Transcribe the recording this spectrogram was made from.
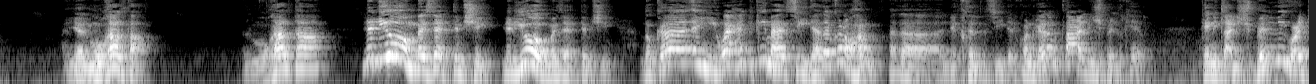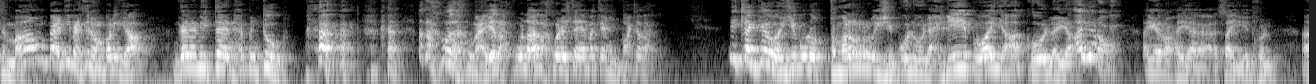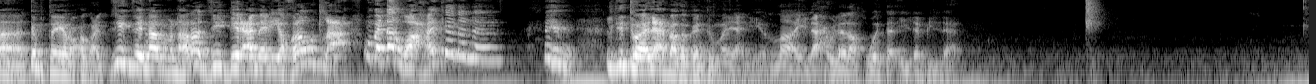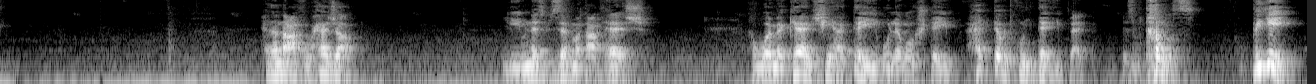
هي المغالطة. المغالطة لليوم مازال تمشي. لليوم مازال تمشي. دوكا أي واحد كيما هذا السيد هذا كان هرب. هذا اللي قتل السيد. كان غير طلع للجبل الخير. كان يطلع للجبل يقعد تما ومن بعد يبعث لهم برية. قال راني نحب نتوب. ضحكوا ضحكوا معايا ضحكوا والله ضحكوا علاش ما كاين ضحك ضحك يتلقاوه يجيبوا له التمر ويجيبوا له الحليب ويا كل هيا. أي روح أي روح يا سي يدخل آه تبت يا روح أقعد. زيد نهار من نهارات زيد دير عملية أخرى وطلع ومن بعد ارواح هكا لقيتوها لعبة دوك أنتم يعني. الله لا حول ولا قوة إلا بالله. حنا نعرفوا حاجة اللي الناس بزاف ما تعرفهاش. هو ما كانش فيها تايب ولا موش تايب. حتى وتكون تائب بعد. لازم تخلص. payer.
